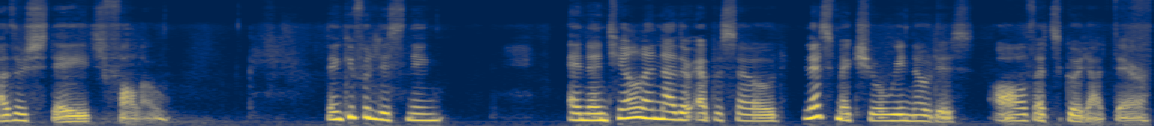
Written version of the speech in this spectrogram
other states follow. Thank you for listening. And until another episode, let's make sure we notice all that's good out there.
